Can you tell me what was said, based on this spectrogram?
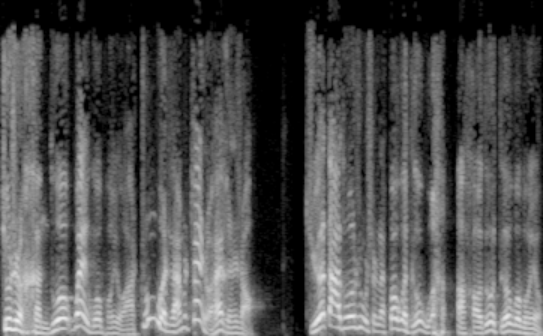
就是很多外国朋友啊，中国咱们战友还很少。绝大多数是来，包括德国啊，好多德国朋友，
